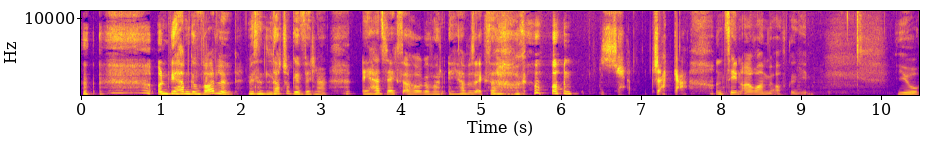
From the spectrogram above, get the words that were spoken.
und wir haben gewonnen. Wir sind Lottogewinner. Er hat 6 Euro gewonnen. Ich habe 6 Euro gewonnen. Ja, Jacka. Und 10 Euro haben wir ausgegeben. Jo.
